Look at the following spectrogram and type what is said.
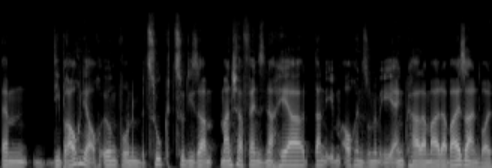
ähm, die brauchen ja auch irgendwo einen Bezug zu dieser Mannschaft, wenn sie nachher dann eben auch in so einem EM-Kader mal dabei sein wollen.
